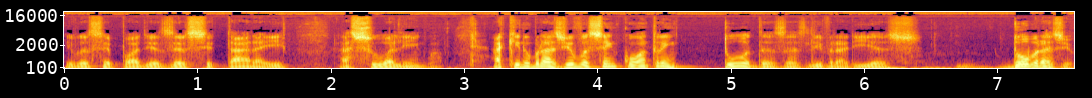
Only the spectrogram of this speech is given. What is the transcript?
e você pode exercitar aí a sua língua. Aqui no Brasil você encontra em todas as livrarias do Brasil.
